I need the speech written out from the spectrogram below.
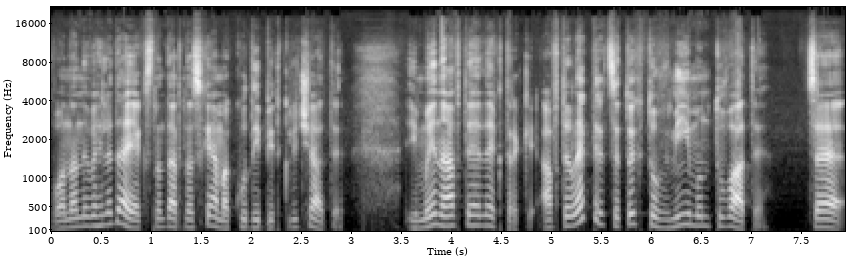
Вона не виглядає як стандартна схема, куди підключати. І ми на автоелектрики. Автоелектрик це той, хто вміє монтувати. Це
